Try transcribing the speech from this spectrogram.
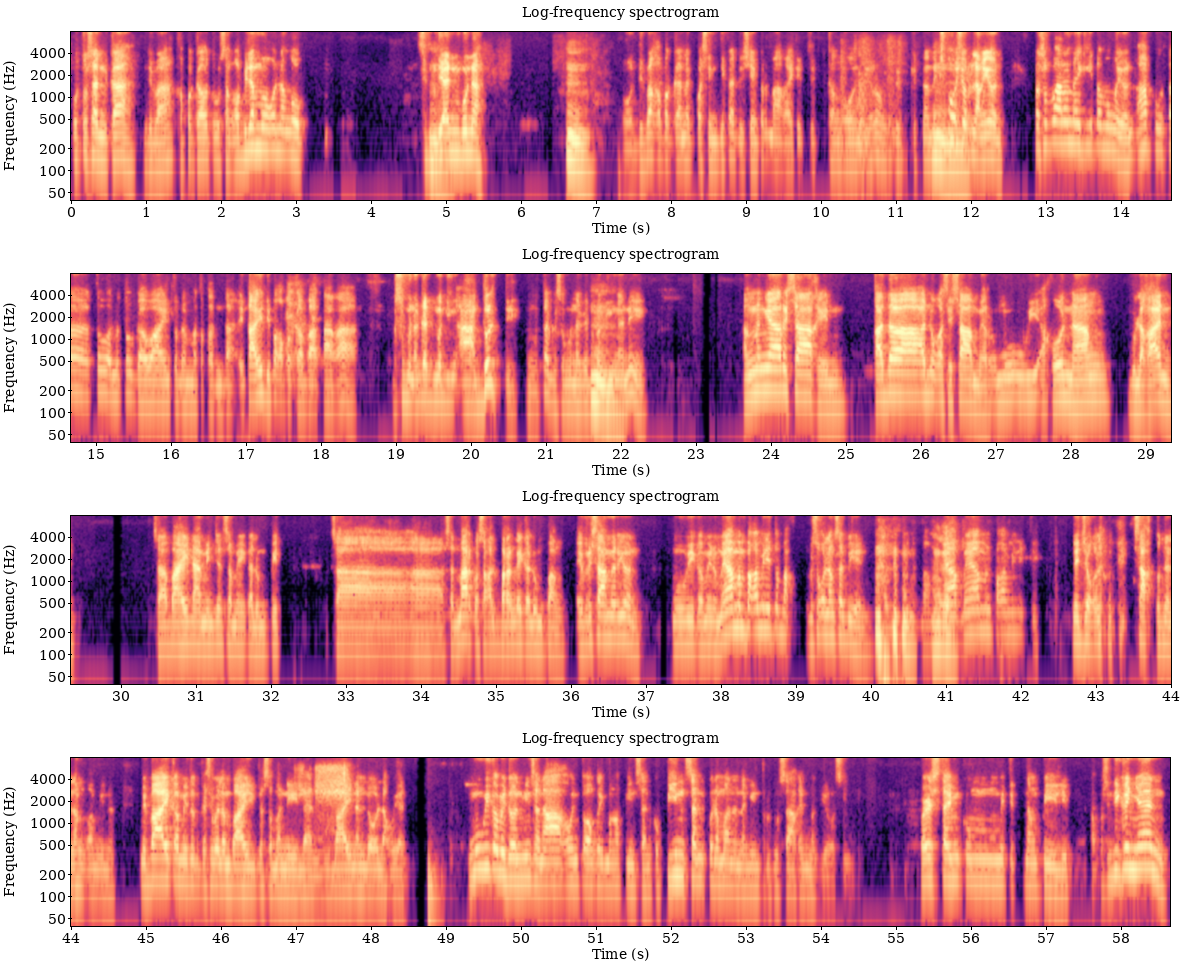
Utusan ka, di ba? Kapag ka utusan ka, bilang mo ako ng hope. Sindihan mo na. Hmm. O, di ba kapag ka nagpasindi ka, di syempre makakaitit kang konti ron. Cute na. Exposure lang yun. So parang nakikita mo ngayon, ah puta, to ano to, gawain to ng matatanda. Eh tayo, di ba kapag kabata ka, gusto mo na agad maging adult eh. Puta, gusto mo na agad Hmm. maging ano eh. Ang nangyari sa akin, kada ano kasi summer, umuwi ako ng Bulacan. Sa bahay namin dyan sa may Kalumpit. Sa ah, San Marcos, sa Barangay Kalumpang. Every summer yon Umuwi kami. No. Mayaman pa kami nito, Mac. Gusto ko lang sabihin. Pag, Maya- Mayaman pa kami nito. Eh. De, joke lang. Sakto na lang kami nun. May bahay kami doon kasi walang bahay dito sa Manila. No? Bahay ng lola ko yan. Umuwi kami doon. Minsan nakakakwentuhan ko yung mga pinsan ko. Pinsan ko naman na nag-introduce sa akin mag First time kong mitit ng Philip. Tapos hindi ganyan.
